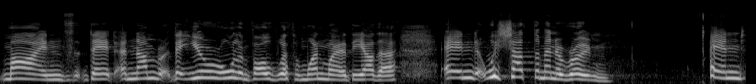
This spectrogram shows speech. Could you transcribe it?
minds that a number that you're all involved with in one way or the other, and we shut them in a room. And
